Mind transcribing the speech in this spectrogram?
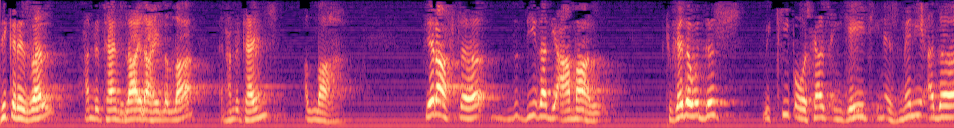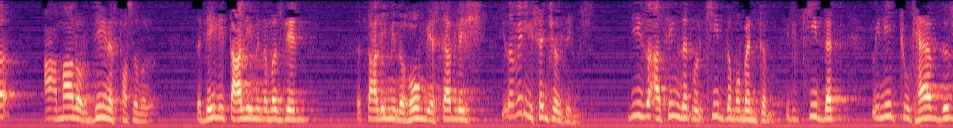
zikr as well. 100 times La ilaha illallah and 100 times Allah. Thereafter, th- these are the amal. Together with this, we keep ourselves engaged in as many other amal of deen as possible. The daily talim in the masjid, the talim in the home we establish, these are very essential things. These are things that will keep the momentum. It will keep that we need to have this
